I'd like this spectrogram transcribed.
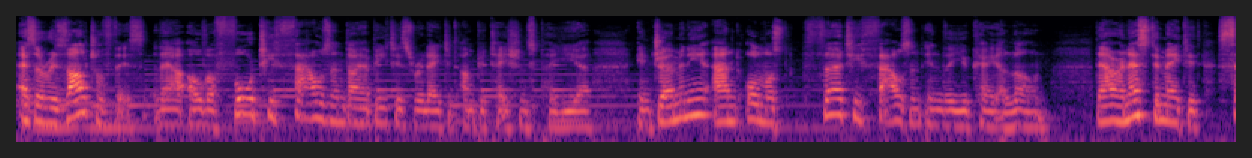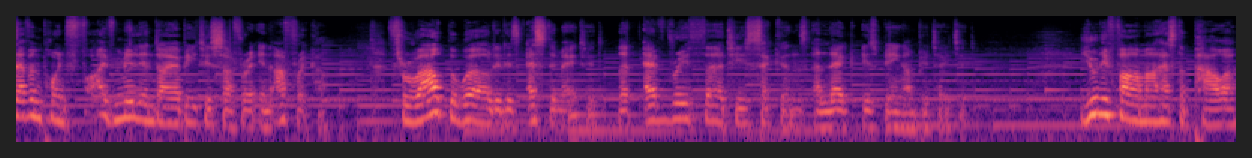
as a result of this, there are over 40,000 diabetes-related amputations per year in Germany and almost 30,000 in the UK alone. There are an estimated 7.5 million diabetes sufferers in Africa. Throughout the world, it is estimated that every 30 seconds a leg is being amputated. Unipharma has the power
